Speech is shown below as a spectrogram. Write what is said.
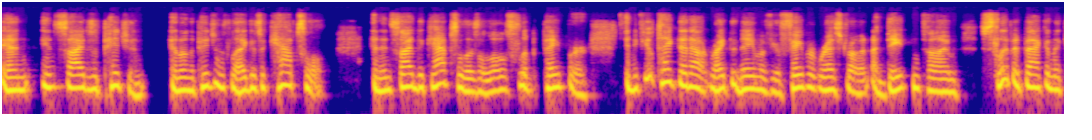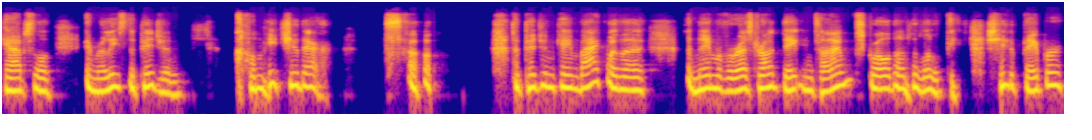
and inside is a pigeon and on the pigeon's leg is a capsule and inside the capsule is a little slip of paper. And if you'll take that out, write the name of your favorite restaurant, a date and time, slip it back in the capsule, and release the pigeon, I'll meet you there. So the pigeon came back with a, the name of a restaurant, date and time, scrolled on a little sheet of paper.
